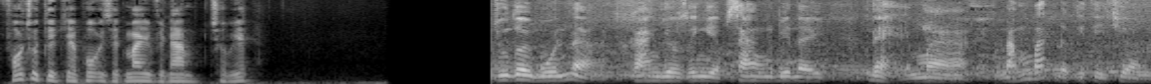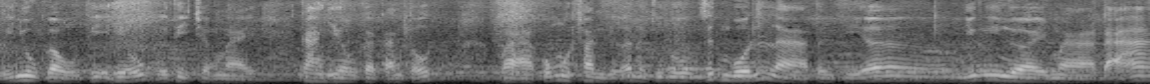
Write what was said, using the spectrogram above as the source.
Phó Chủ tịch Hiệp hội Dệt may Việt Nam cho biết. Chúng tôi muốn là càng nhiều doanh nghiệp sang bên đây để mà nắm bắt được cái thị trường, cái nhu cầu thị hiếu của thị trường này càng nhiều càng càng tốt và cũng một phần nữa là chúng tôi rất muốn là từ phía những người mà đã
